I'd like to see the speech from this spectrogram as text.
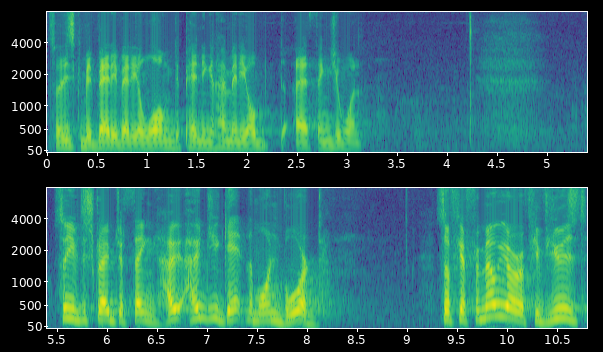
so these can be very, very long depending on how many uh, things you want. So you've described your thing. How, how do you get them on board? So if you're familiar or if you've used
